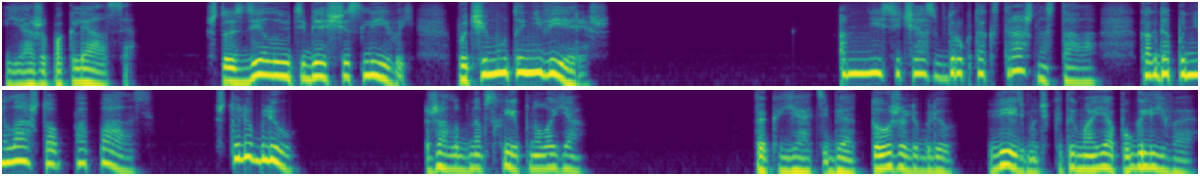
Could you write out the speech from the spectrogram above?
Я же поклялся, что сделаю тебя счастливой. Почему ты не веришь? А мне сейчас вдруг так страшно стало, когда поняла, что попалась, что люблю жалобно всхлипнула я. Так я тебя тоже люблю, ведьмочка ты моя пугливая.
